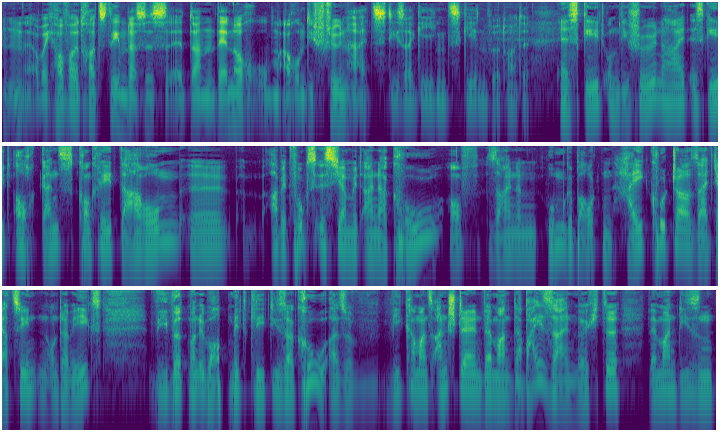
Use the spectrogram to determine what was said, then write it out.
Mhm, aber ich hoffe trotzdem, dass es äh, dann dennoch um, auch um die Schönheit dieser Gegend gehen wird heute. Es geht um die Schönheit, es geht auch ganz konkret darum, äh, Arvid Fuchs ist ja mit einer Crew auf seinem umgebauten Haikutter seit Jahrzehnten unterwegs. Wie wird man überhaupt Mitglied dieser Crew? Also wie kann man es anstellen, wenn man dabei sein möchte, wenn man diesen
